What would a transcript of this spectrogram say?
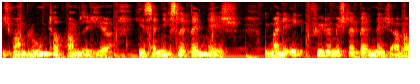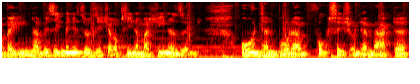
Nicht mal einen Blumentopf haben Sie hier. Hier ist ja nichts lebendig. Ich meine, ich fühle mich lebendig, aber bei Ihnen, da bin ich mir nicht so sicher, ob Sie eine Maschine sind. Und dann wurde er fuchsig und er merkte,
